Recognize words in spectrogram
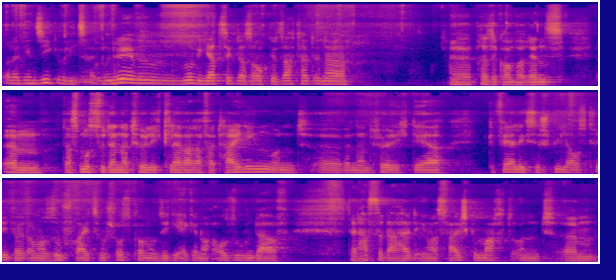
oder den Sieg über die Zeit bringen. Nee, so wie Jacek das auch gesagt hat in der äh, Pressekonferenz, ähm, das musst du dann natürlich cleverer verteidigen und äh, wenn dann natürlich der gefährlichste Spieler aus Krefeld auch noch so frei zum Schuss kommt und sich die Ecke noch aussuchen darf, dann hast du da halt irgendwas falsch gemacht und ähm,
